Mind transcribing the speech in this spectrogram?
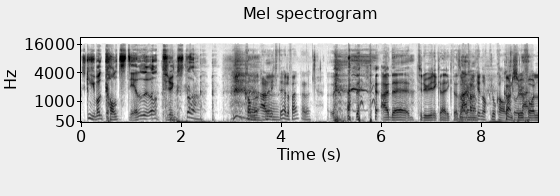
Skulle ikke bare kalt stedet det da, Trøgstad. Kan du, er det riktig eller feil? Er det? Nei, det tror ikke det er riktig. Nei, kan ikke nok lokale kanskje vi får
